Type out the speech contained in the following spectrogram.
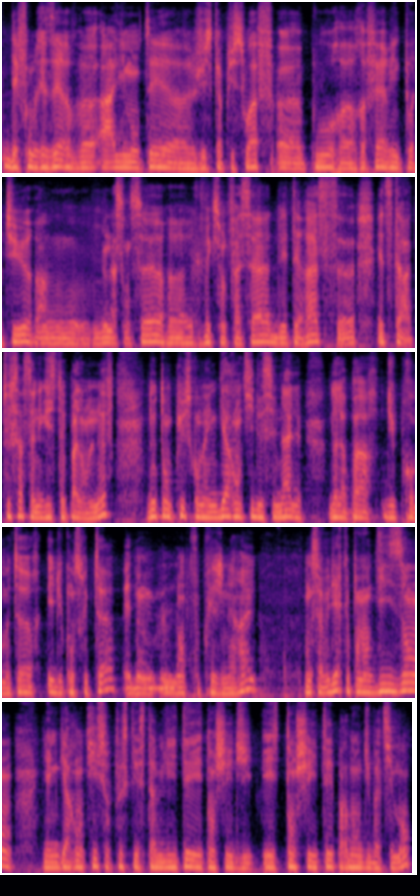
des fonds de réserve à alimenter euh, jusqu'à plus soif euh, pour refaire une toiture, un, un ascenseur, une réfection de façade, des terrasses, etc. Tout ça, ça n'existe pas dans le neuf. D'autant plus qu'on a une garantie décennale de la part du promoteur et du constructeur, et donc l'entreprise générale. Donc ça veut dire que pendant 10 ans, il y a une garantie sur tout ce qui est stabilité et étanchéité, pardon, du bâtiment.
